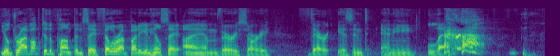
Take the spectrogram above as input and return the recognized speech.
You'll drive up to the pump and say, fill her up, buddy. And he'll say, I am very sorry. There isn't any left.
